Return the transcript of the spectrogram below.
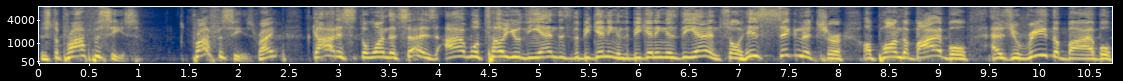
It's the prophecies. Prophecies, right? God is the one that says, I will tell you the end is the beginning and the beginning is the end. So his signature upon the Bible, as you read the Bible,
